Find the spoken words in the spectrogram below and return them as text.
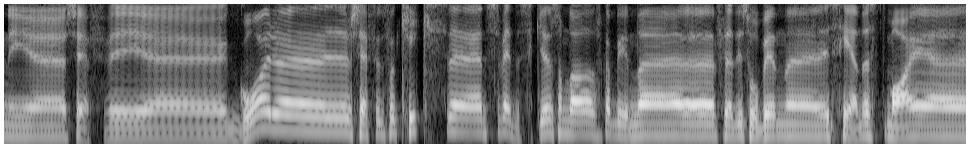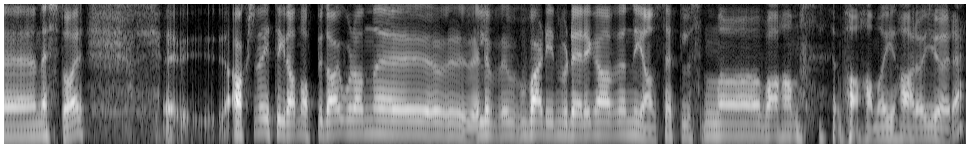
ny eh, sjef i går. Sjefen for Kix, en svenske som da skal begynne Freddy Sobin senest mai neste år. Aksjen er litt opp i dag. Hvordan, eller, hva er din vurdering av nyansettelsen og hva han, hva han har å gjøre?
